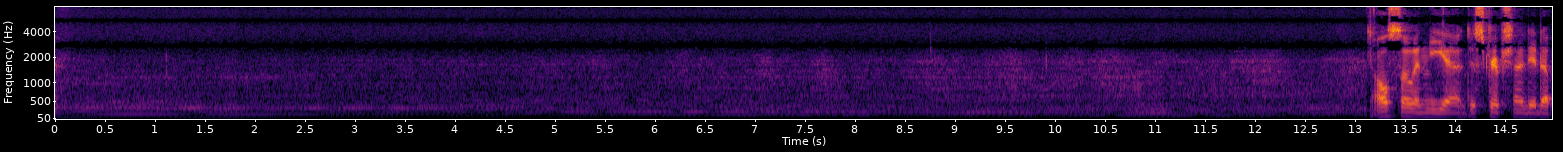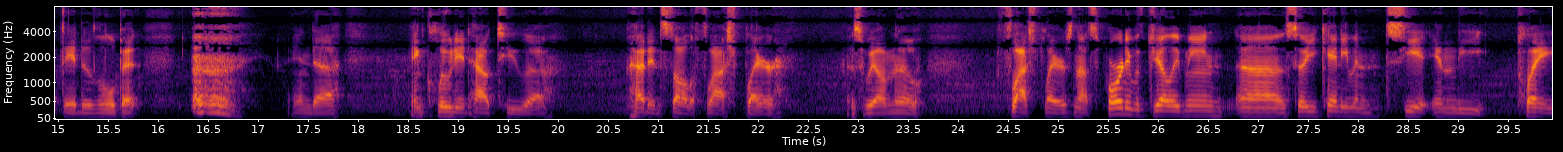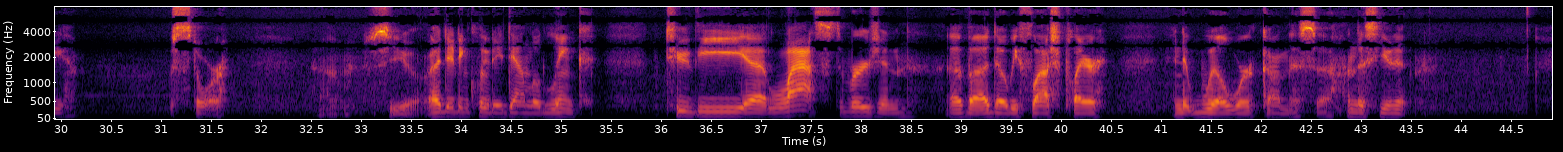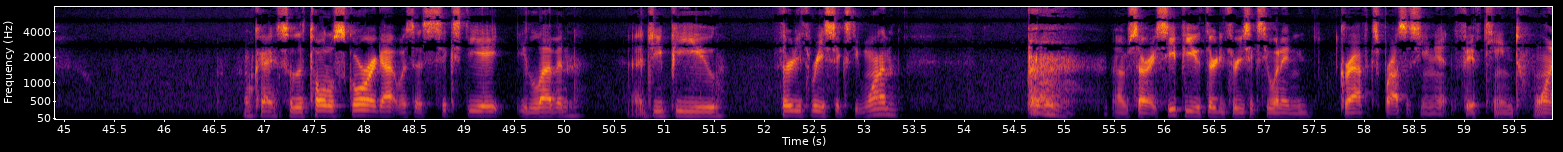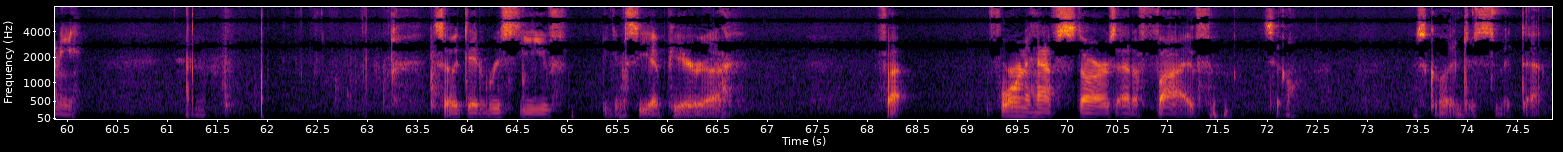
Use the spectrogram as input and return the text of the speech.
Also in the uh, description I did update it a little bit and uh, included how to uh, how to install the flash player. As we all know, Flash player is not supported with Jelly Bean, uh, so you can't even see it in the Play Store. Um, so you, I did include a download link to the uh, last version of uh, Adobe Flash Player, and it will work on this uh, on this unit. Okay, so the total score I got was a 6811. uh, GPU 3361. I'm sorry, CPU 3361 and graphics processing unit 1520. So it did receive, you can see up here, uh, five, four and a half stars out of five. So let's go ahead and just submit that.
